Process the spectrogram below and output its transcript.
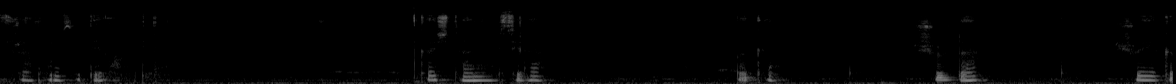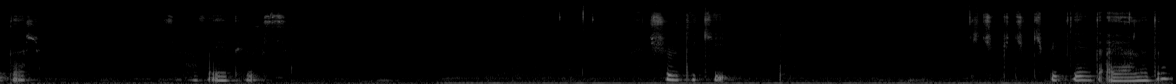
Zürafamıza devam edelim. Kaç tane mesela? Bakın. Şuradan şuraya kadar zürafa yapıyoruz. Şuradaki küçük küçük kiprikleri de ayarladım.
